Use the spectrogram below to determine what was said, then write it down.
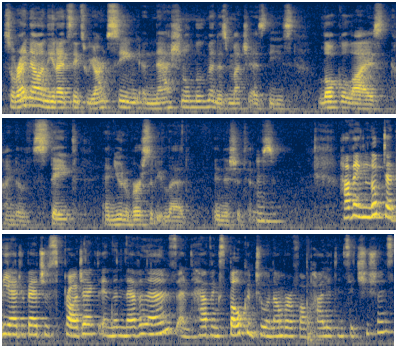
So right now in the United States, we aren't seeing a national movement as much as these localized kind of state and university-led initiatives. Mm -hmm. Having looked at the EduBadges project in the Netherlands and having spoken to a number of our pilot institutions,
